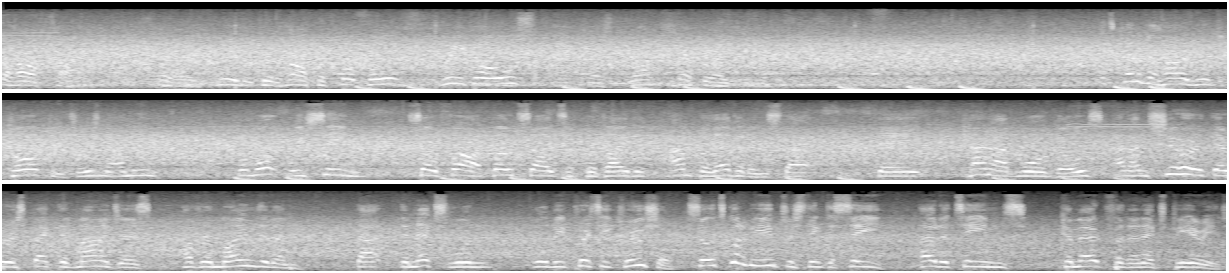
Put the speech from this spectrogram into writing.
for half-time. So a really good half of football, three goals and just one separating them. It's kind of a hard one to call, Peter, isn't it? I mean, from what we've seen so far, both sides have provided ample evidence that they can add more goals, and I'm sure their respective managers have reminded them that the next one will be pretty crucial. So it's going to be interesting to see how the teams come out for the next period.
